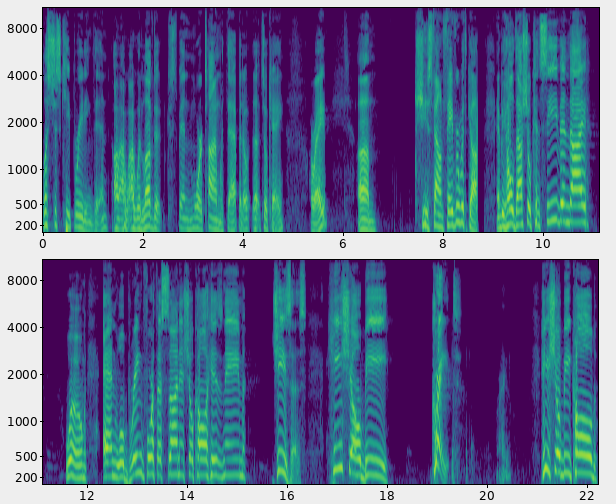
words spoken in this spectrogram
let's just keep reading then. I, I would love to spend more time with that, but that's okay. All right. Um, she has found favor with God. And behold, thou shalt conceive in thy womb and will bring forth a son and shall call his name Jesus. He shall be great. Right? He shall be called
